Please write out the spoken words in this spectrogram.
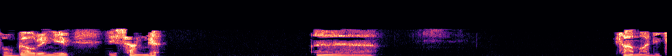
සෝ ගෞරවයෙන් ඒ සංඝ සමාජික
